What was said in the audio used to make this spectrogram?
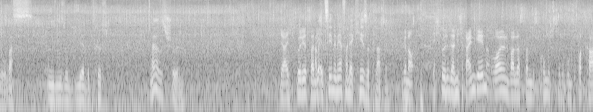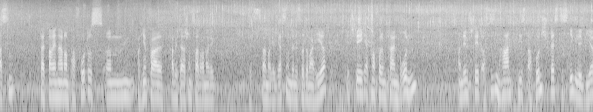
so was irgendwie so Bier betrifft. Ja, das ist schön. Ja, ich würde jetzt da Aber nicht erzähl mir mehr von der Käseplatte. Genau. Ich würde da nicht reingehen wollen, weil das dann ein bisschen komisch ist für unsere Podcasten. Vielleicht mache ich nachher noch ein paar Fotos. Ähm, auf jeden Fall habe ich da schon zwei, dreimal ge zweimal gegessen und bin das dritte Mal hier. Jetzt stehe ich erstmal vor dem kleinen Brunnen. An dem steht, aus diesem Hahn fließt auf Wunsch bestes Riegelebier.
